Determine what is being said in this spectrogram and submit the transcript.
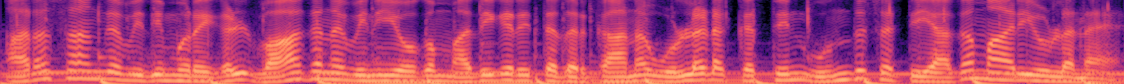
அரசாங்க விதிமுறைகள் வாகன விநியோகம் அதிகரித்ததற்கான உள்ளடக்கத்தின் உந்து சக்தியாக மாறியுள்ளன.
